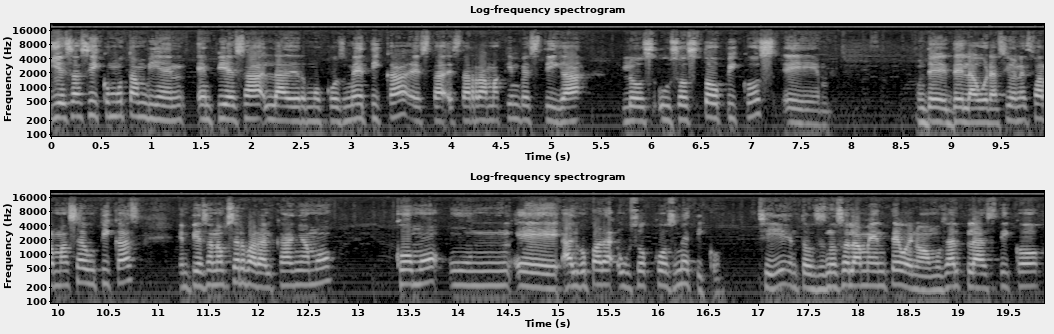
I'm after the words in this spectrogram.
Y es así como también empieza la dermocosmética, esta, esta rama que investiga los usos tópicos eh, de, de elaboraciones farmacéuticas, empiezan a observar al cáñamo como un eh, algo para uso cosmético, ¿sí? Entonces no solamente, bueno, vamos al plástico,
